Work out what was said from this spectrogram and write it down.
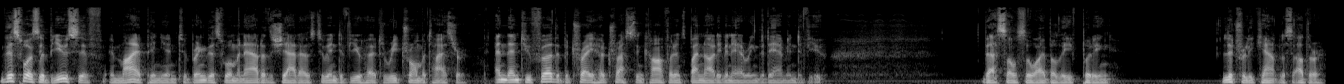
This was abusive, in my opinion, to bring this woman out of the shadows, to interview her, to re traumatize her, and then to further betray her trust and confidence by not even airing the damn interview. That's also, I believe, putting literally countless other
